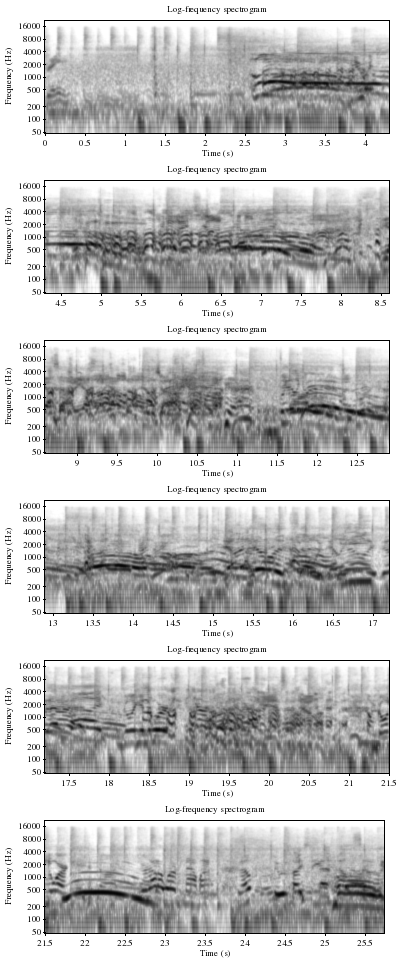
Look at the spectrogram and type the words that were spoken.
Green. Oh! Yes, sir. Yes, sir. Yes, sir. Dylan said, "Eat that." I'm going into work. I'm going to work. You're out of work now, bud. Nope. It was nice seeing you. Holy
